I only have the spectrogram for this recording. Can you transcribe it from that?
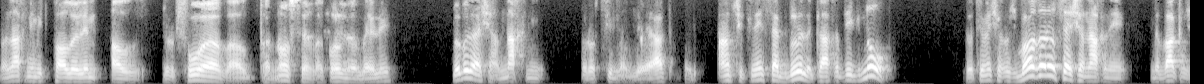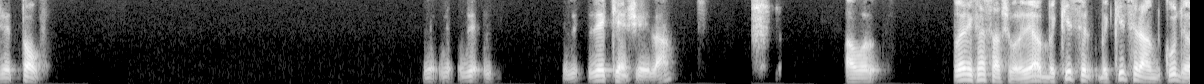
ואנחנו מתפללים על רפואה ועל פרנוסה ועל כל הדברים האלה, לא בגלל שאנחנו רוצים על זה, רק אנשי כנסת הגדולה ככה תגנו. זאת אומרת שהקדוש ברוך הוא רוצה שאנחנו נבקש את טוב. זה, כן שאלה, אבל לא ניכנס עכשיו, בקיצר, בקיצר הנקודה,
